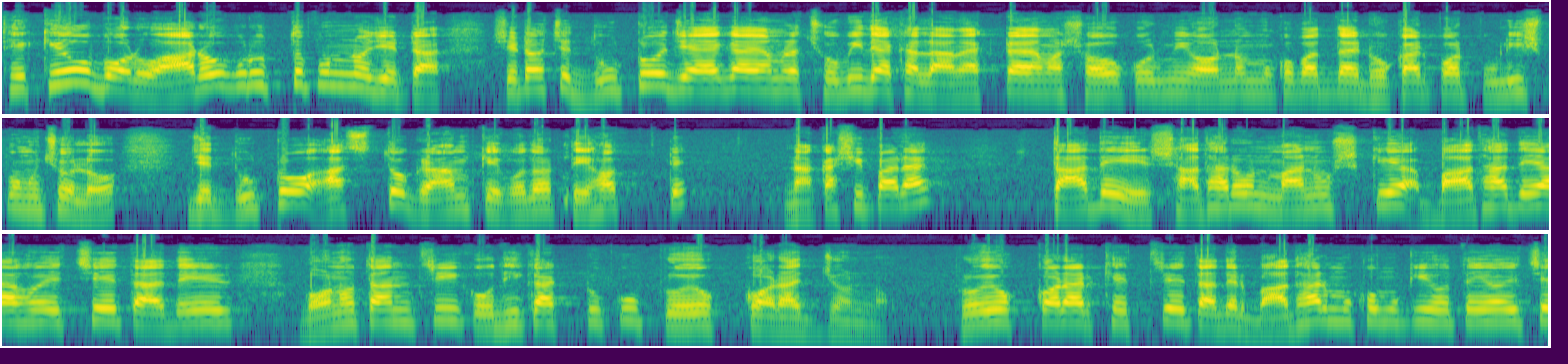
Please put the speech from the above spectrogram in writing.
থেকেও বড়, আরও গুরুত্বপূর্ণ যেটা, সেটা হচ্ছে দুটো জায়গায় আমরা ছবি দেখালাম। একটা আমার সহকর্মী অর্ণব মুখোপাধ্যায় ঢোকার পর পুলিশ পৌঁছলো যে দুটো আস্ত গ্রামকে, কোথাও তেহট্টে, নাকাশিপাড়ায়, তাদের সাধারণ মানুষকে বাধা দেয়া হয়েছে তাদের গণতান্ত্রিক অধিকারটুকু প্রয়োগ করার জন্য। প্রয়োগ করার ক্ষেত্রে তাদের বাধার মুখোমুখি হতে হয়েছে,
